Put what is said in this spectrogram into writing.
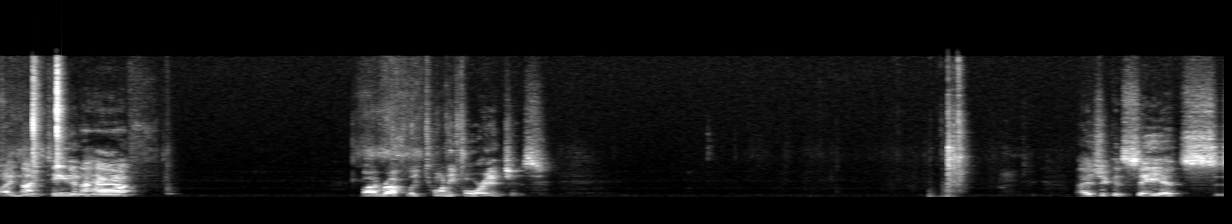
by 19 and a half by roughly 24 inches. As you can see, it's,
